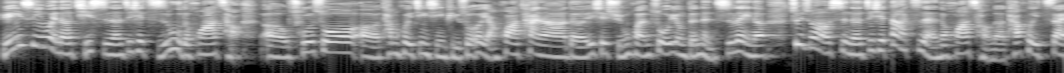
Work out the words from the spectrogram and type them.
原因是因为呢，其实呢，这些植物的花草，呃，除了说呃，他们会进行，比如说。二氧化碳啊的一些循环作用等等之类呢，最重要的是呢，这些大自然的花草呢，它会在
